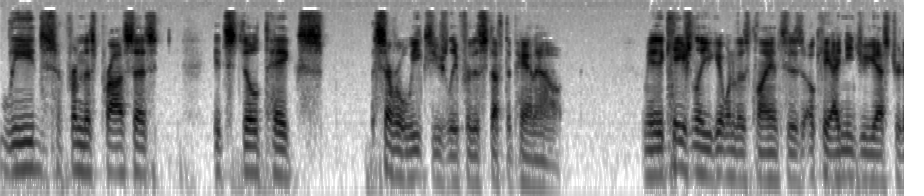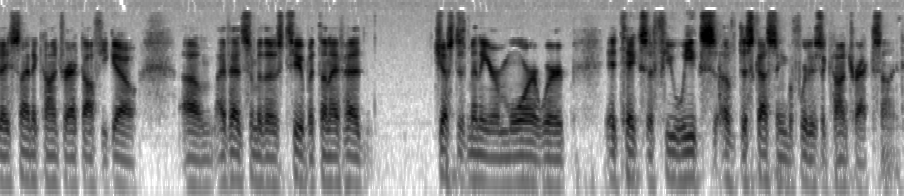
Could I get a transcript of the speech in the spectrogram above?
leads from this process, it still takes several weeks usually for this stuff to pan out. I mean, occasionally you get one of those clients is okay. I need you yesterday. Sign a contract. Off you go. Um, I've had some of those too, but then I've had just as many or more where it takes a few weeks of discussing before there's a contract signed.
